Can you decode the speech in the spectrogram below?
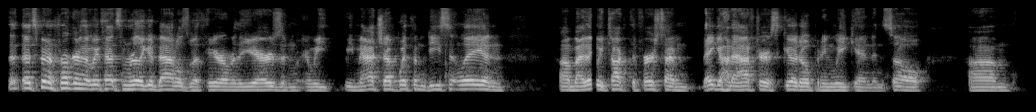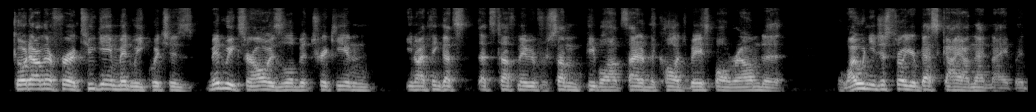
that's been a program that we've had some really good battles with here over the years, and, and we we match up with them decently. And um, I think we talked the first time they got after us good opening weekend, and so um, go down there for a two game midweek, which is midweeks are always a little bit tricky. And, you know, I think that's, that's tough maybe for some people outside of the college baseball realm to, why wouldn't you just throw your best guy on that night? But,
